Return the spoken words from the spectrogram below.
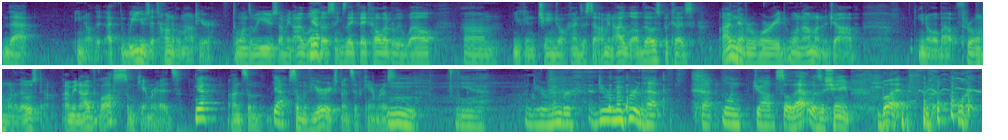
that you know that I, we use a ton of them out here. The ones that we use, I mean, I love Yeah. those things. They've they've held up really well. Um, you can change all kinds of stuff. I mean, I love those because I'm never worried when I'm on a job, you know, about throwing one of those down. I mean, I've lost some camera heads Yeah. on some Yeah. some of your expensive cameras. Yeah. I do remember. I do remember that that one job. So that was a shame. But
